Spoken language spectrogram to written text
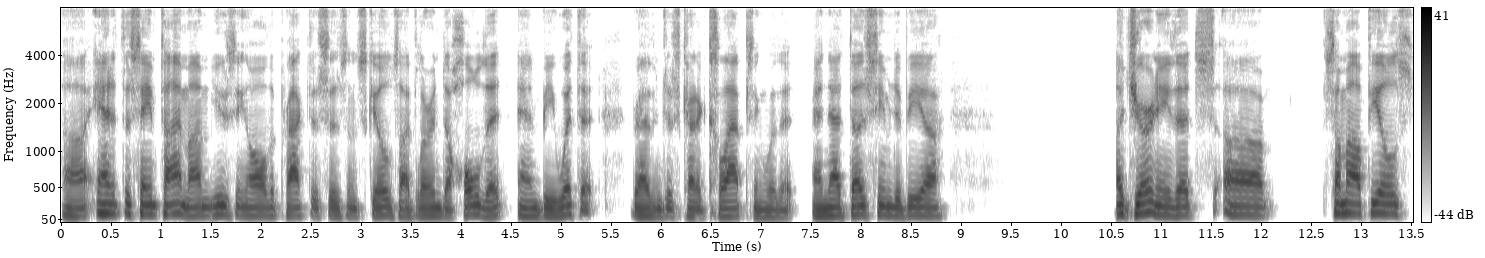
Uh, and at the same time, I'm using all the practices and skills I've learned to hold it and be with it rather than just kind of collapsing with it. And that does seem to be a a journey that's uh, somehow feels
